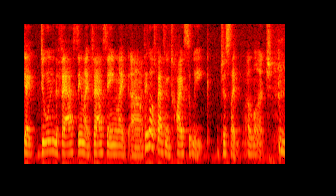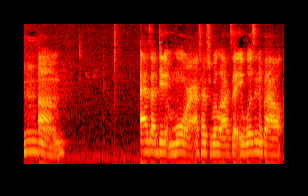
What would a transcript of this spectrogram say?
like doing the fasting, like fasting, like uh, I think I was fasting twice a week, just like a lunch. Um, as I did it more, I started to realize that it wasn't about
